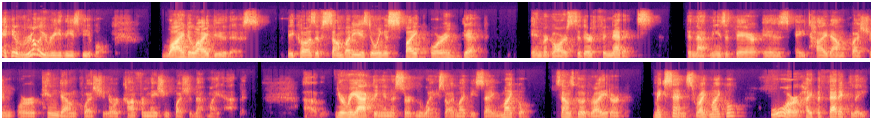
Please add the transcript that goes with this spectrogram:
really read these people. Why do I do this? Because if somebody is doing a spike or a dip in regards to their phonetics, then that means that there is a tie down question or a pin down question or a confirmation question that might happen. Um, you're reacting in a certain way. So I might be saying, Michael, sounds good, right? Or makes sense, right, Michael? Or hypothetically,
